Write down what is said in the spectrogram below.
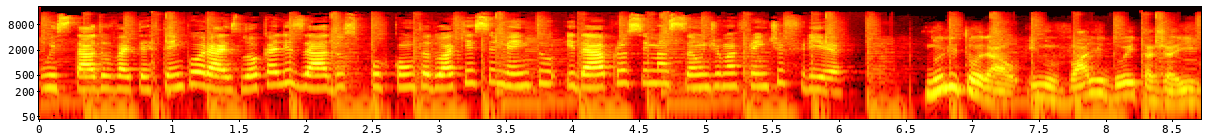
O estado vai ter temporais localizados por conta do aquecimento e da aproximação de uma frente fria. No litoral e no Vale do Itajaí,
